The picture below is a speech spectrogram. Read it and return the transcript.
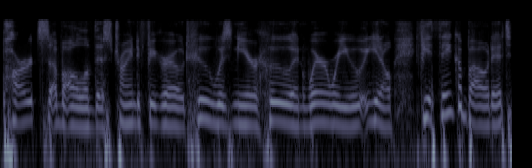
parts of all of this, trying to figure out who was near who and where were you. You know, if you think about it,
